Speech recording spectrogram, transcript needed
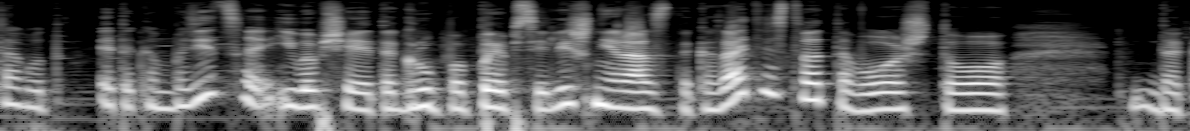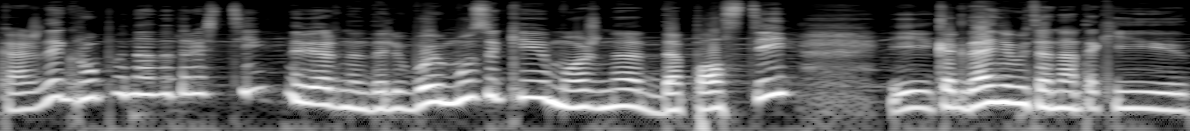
Вот так вот эта композиция и вообще эта группа Пепси лишний раз доказательство того, что до каждой группы надо расти. Наверное, до любой музыки можно доползти. И когда-нибудь она таки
